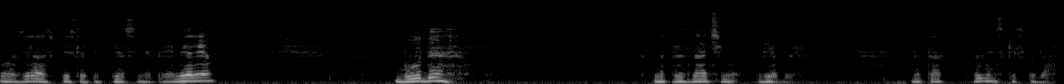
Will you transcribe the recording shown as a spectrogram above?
Ну, зразу після підписання перемир'я буде на призначенні виборів. Бо так Зеленський сказав.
